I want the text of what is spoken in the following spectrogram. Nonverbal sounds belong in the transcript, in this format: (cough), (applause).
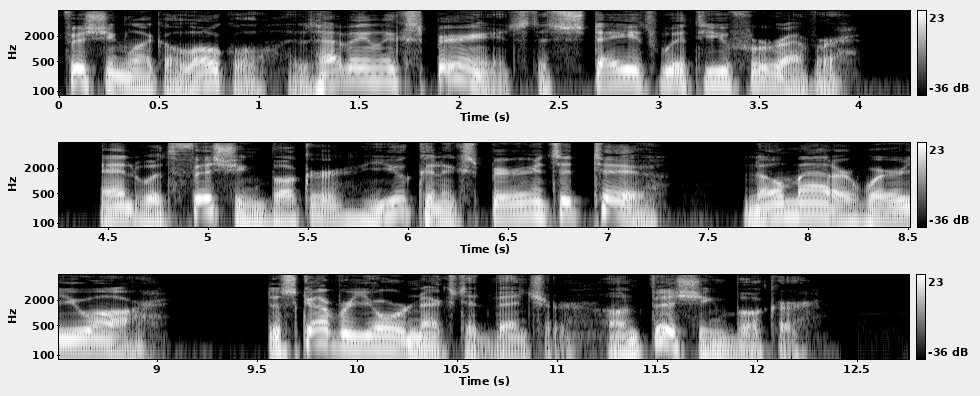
Fishing like a local is having an experience that stays with you forever. And with Fishing Booker, you can experience it too, no matter where you are. Discover your next adventure on Fishing Booker.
